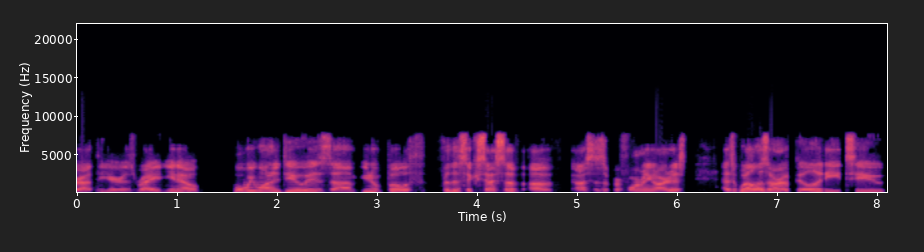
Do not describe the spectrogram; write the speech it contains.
throughout the years, right? You know, what we want to do is, um, you know, both for the success of, of us as a performing artist, as well as our ability to, you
